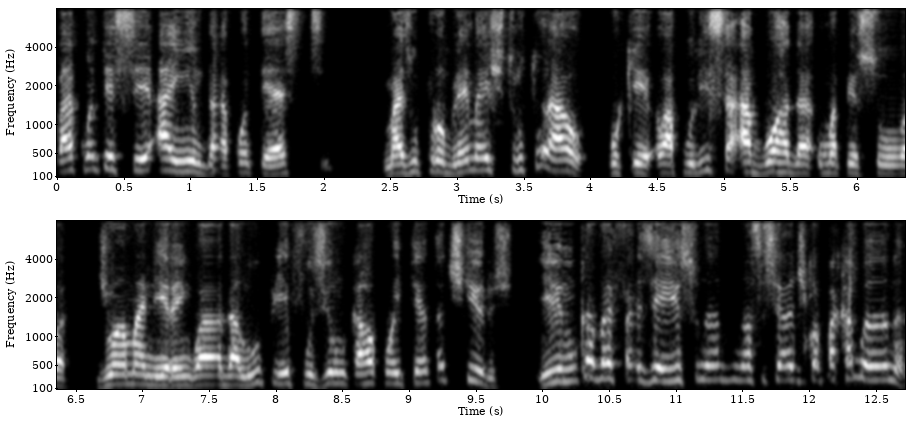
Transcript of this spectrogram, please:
vai acontecer ainda, acontece mas o problema é estrutural, porque a polícia aborda uma pessoa de uma maneira em Guadalupe e fuzila um carro com 80 tiros. E ele nunca vai fazer isso na Nossa Senhora de Copacabana.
